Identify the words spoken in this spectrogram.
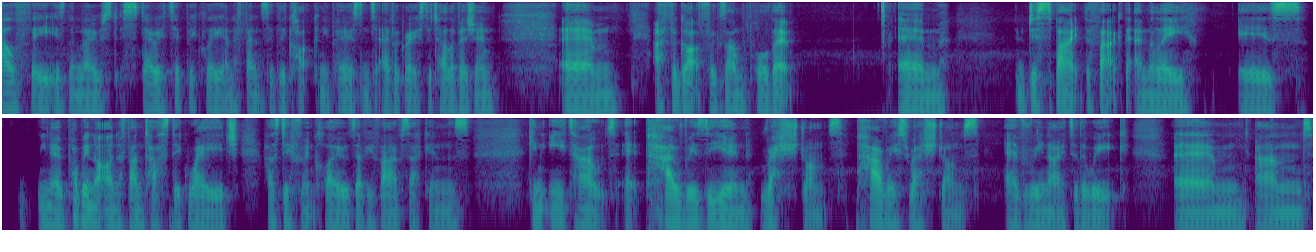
Alfie is the most stereotypically and offensively cockney person to ever grace the television. Um, I forgot, for example, that um, despite the fact that Emily is, you know, probably not on a fantastic wage, has different clothes every five seconds, can eat out at Parisian restaurants, Paris restaurants every night of the week. Um, and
